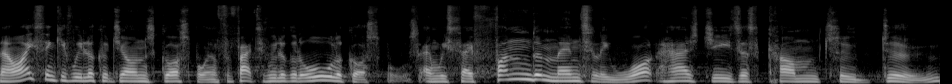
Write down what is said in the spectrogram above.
Now, I think if we look at John's gospel, and in fact, if we look at all the gospels, and we say fundamentally, what has Jesus come to do?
